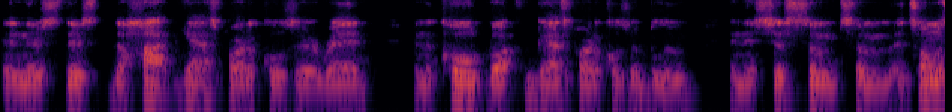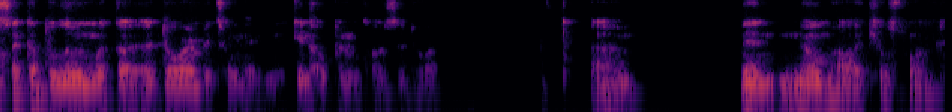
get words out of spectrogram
and there's there's the hot gas particles are red, and the cold gas particles are blue, and it's just some some it's almost like a balloon with a, a door in between it. And you can open and close the door. Um, and no molecules formed.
